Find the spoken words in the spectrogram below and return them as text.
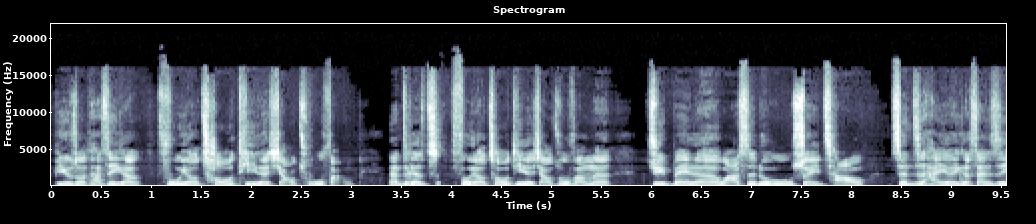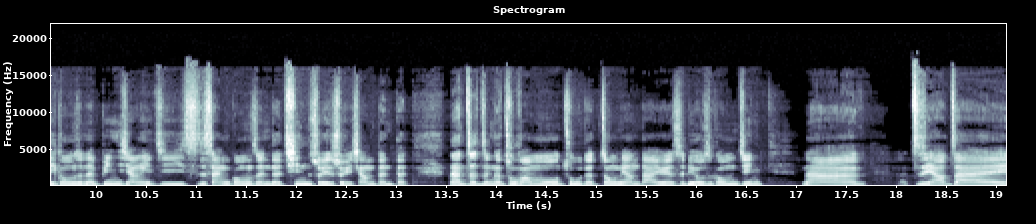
比如说它是一个附有抽屉的小厨房。那这个附有抽屉的小厨房呢，具备了瓦斯炉、水槽，甚至还有一个三十一公升的冰箱以及十三公升的清水水箱等等。那这整个厨房模组的重量大约是六十公斤。那只要在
